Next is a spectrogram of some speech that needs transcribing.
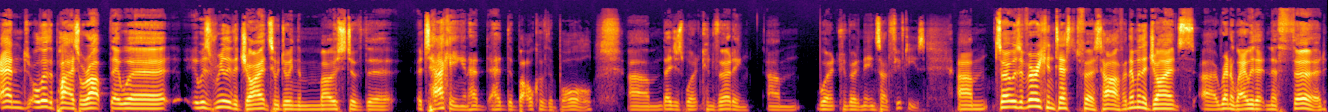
and although the Pies were up, they were. It was really the Giants who were doing the most of the attacking and had had the bulk of the ball. Um, they just weren't converting. Um, weren't converting the inside fifties. Um, so it was a very contested first half. And then when the Giants uh, ran away with it in the third,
